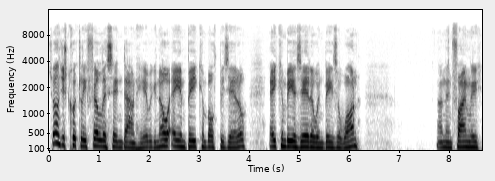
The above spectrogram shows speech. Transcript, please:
So I'll just quickly fill this in down here. We can know A and B can both be 0. A can be a 0 and B is a 1. And then finally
